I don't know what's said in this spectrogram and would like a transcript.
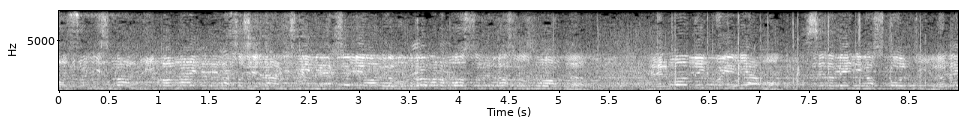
Campo, sugli spalti, online nella società, discriminazione e odio non trovano posto nel nostro sport. Nel mondo in cui viviamo, se lo vedi, lo ascolti, lo leggi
